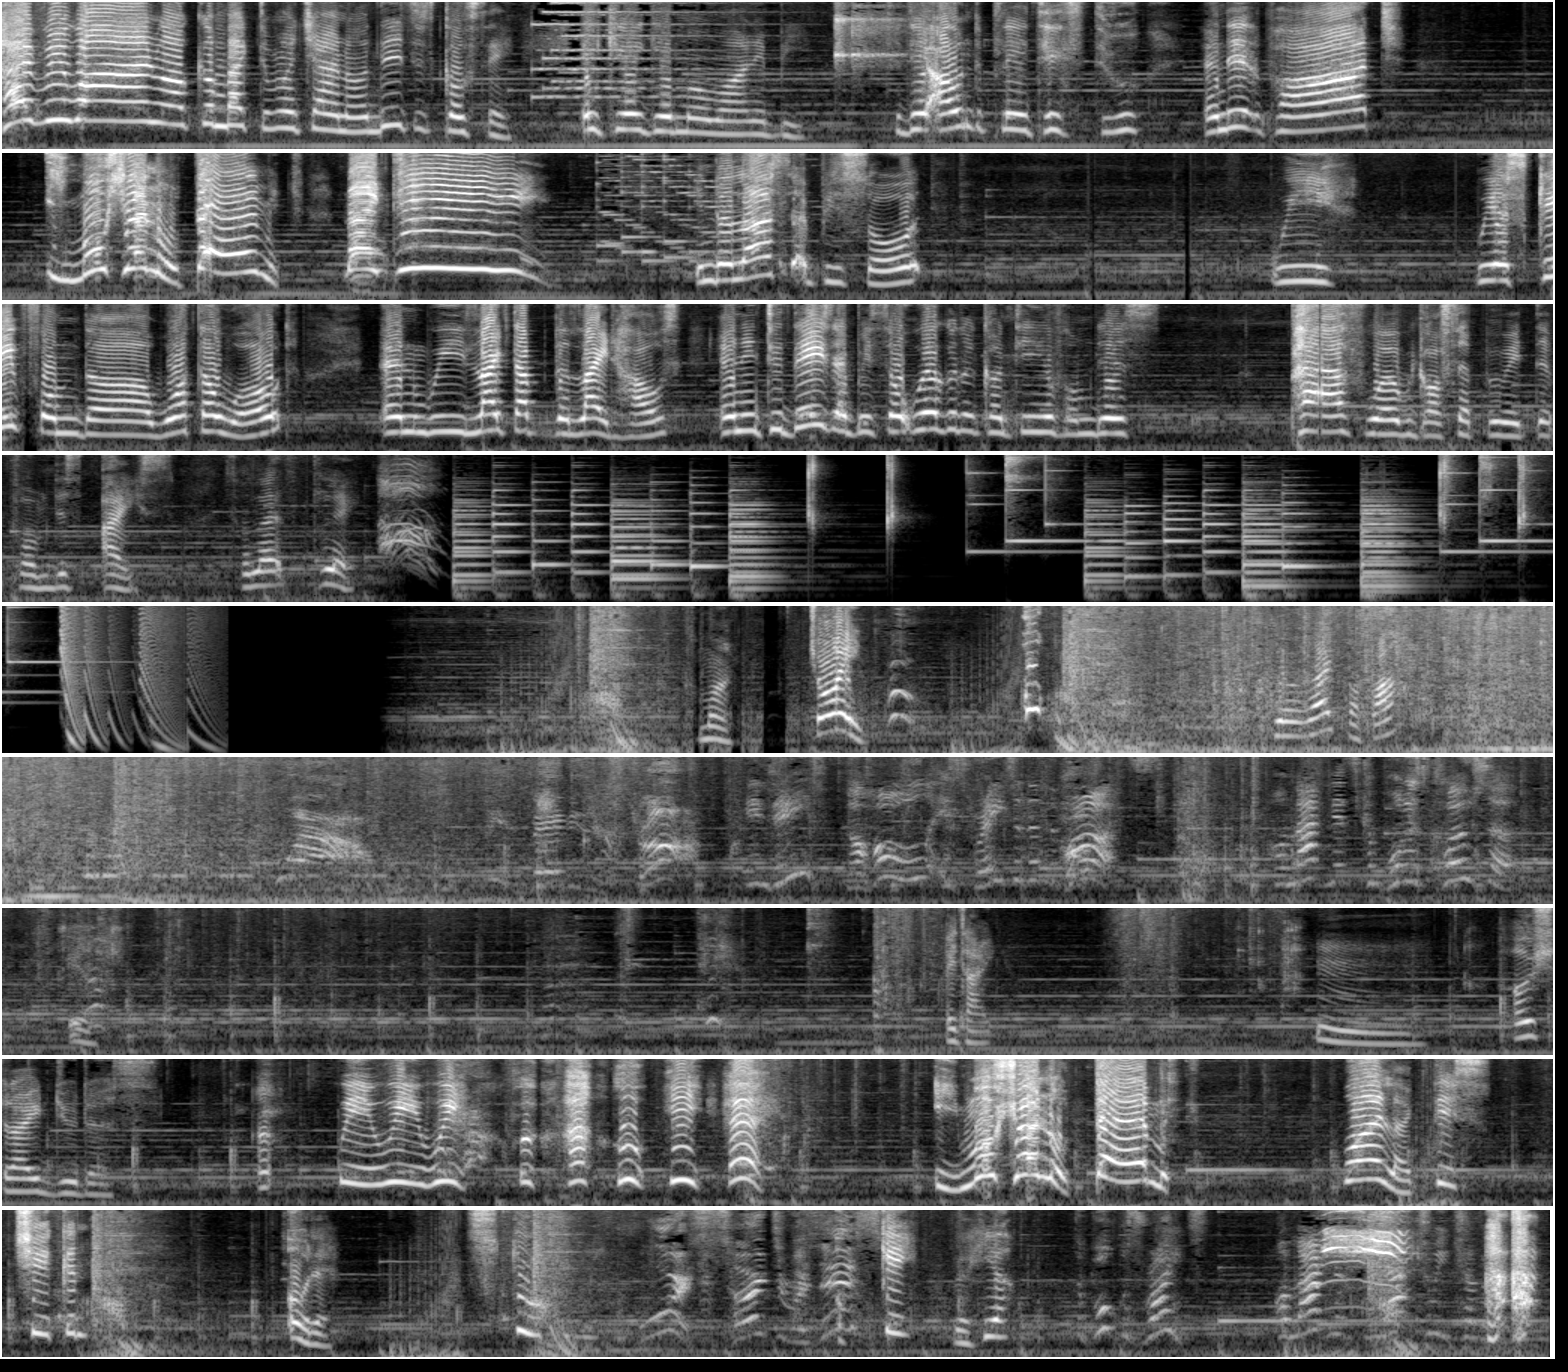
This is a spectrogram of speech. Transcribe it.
Hi everyone! Welcome back to my channel. This is Kosei, aka Gamer Wannabe. Today I want to play Takes Two and it's part Emotional Damage 19! In the last episode, we we escaped from the water world and we light up the lighthouse. And in today's episode, we're gonna continue from this path where we got separated from this ice. So let's play. Come on, join! Oh! You're right, Papa. Closer. Okay, okay. I died. Hmm. How should I do this? Uh, wee wee wee. Uh, ha hoo he hey. Emotional damage. Why like this? Chicken. Oh there. Stupid. Force! It's hard to resist! Okay, we're here. The book was right. Our magnets react to each other.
